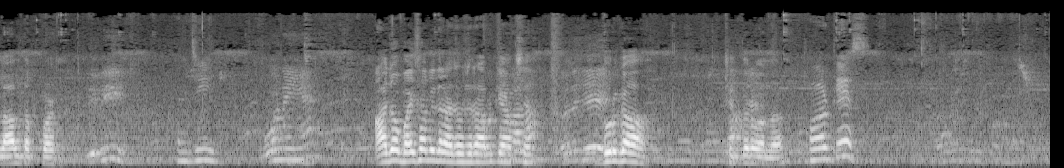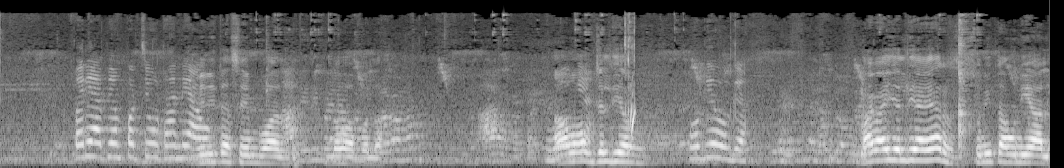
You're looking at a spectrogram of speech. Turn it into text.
लाल तप्पड़ हाँ जी। वो नहीं है। आ जाओ भाई साहब इधर आ जाओ जरा आपके हाथ से। दुर्गा। छिंदर वाला और गेस? पहले आप यहाँ पर्चे उठाने आओ। विनीता सेमवाल नवा बोला आओ आओ जल्दी आओ। हो गया हो गया। भाई भाई जल्दी आ यार सुनीता उनियाल।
